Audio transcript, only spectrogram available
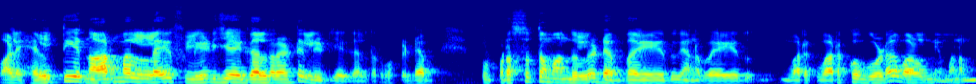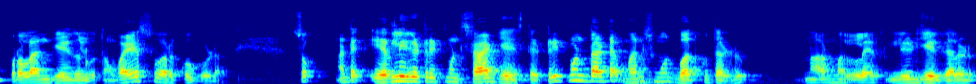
వాళ్ళు హెల్తీ నార్మల్ లైఫ్ లీడ్ చేయగలరు అంటే లీడ్ చేయగలరు. ఒక డెబ్ ఇప్పుడు ప్రస్తుతం అందులో డెబ్బై ఐదు ఎనభై ఐదు వరకు వరకు కూడా వాళ్ళని మనం ప్రొలాంగ్ చేయగలుగుతాం. వయస్సు వరకు కూడా. సో అంటే ఎర్లీగా ట్రీట్మెంట్ స్టార్ట్ చేస్తే ట్రీట్మెంట్ దాటే మనిషి ముందు బతుకుతాడు. నార్మల్ లైఫ్ లీడ్ చేయగలడు.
